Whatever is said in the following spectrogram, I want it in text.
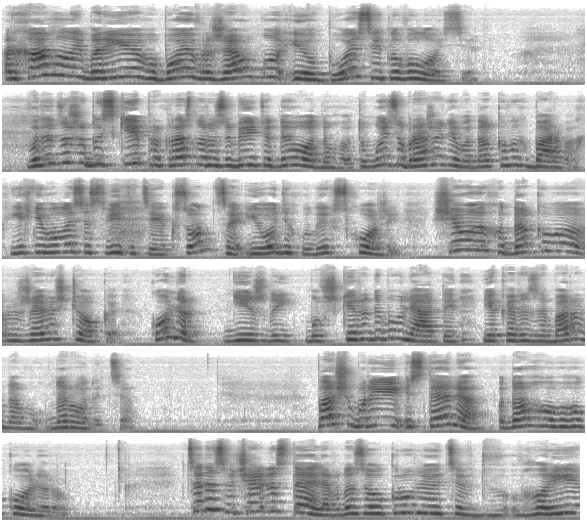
Архангели і Марія в обоє в рожевому і обоє світловолосі. Вони дуже близькі і прекрасно розуміють одне одного, тому й зображення в однакових барвах. Їхні волосся світиться як сонце, і одяг у них схожий. Ще у них однаково рожеві щоки. Колір ніжний, мов шкіри немовляти, яке незабаром народиться. Плащ Марії і стеля однакового кольору. Це незвичайна стеля, вона заокруглюється вгорі,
